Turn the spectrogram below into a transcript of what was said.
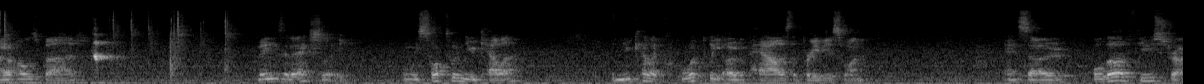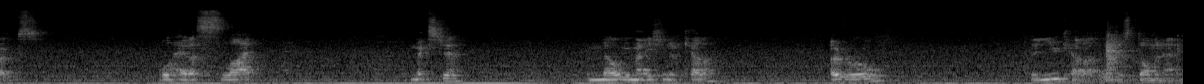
no holes barred, means that actually, when we swap to a new color, the new color quickly overpowers the previous one. And so, although a few strokes will have a slight mixture, amalgamation of color, overall, the new color will just dominate.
